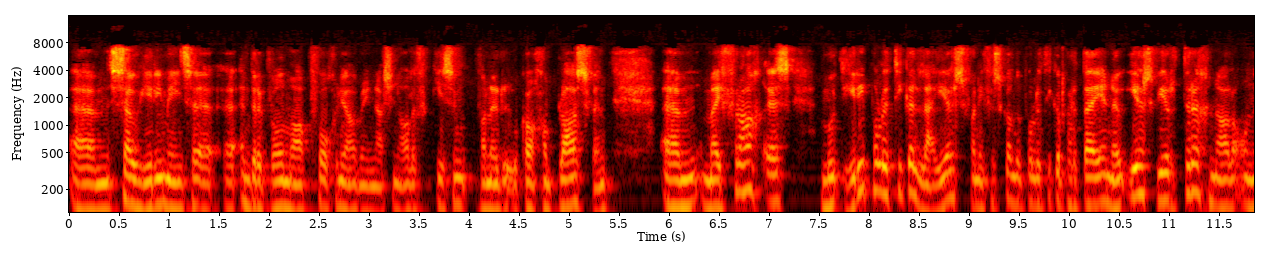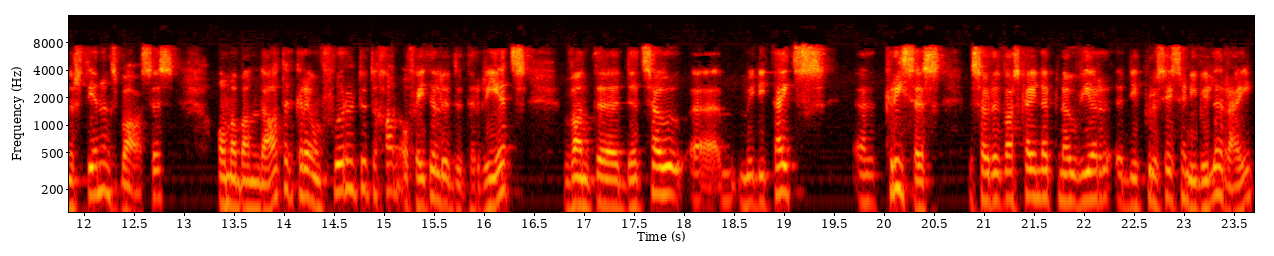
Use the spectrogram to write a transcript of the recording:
Ehm um, sou hierdie mense 'n uh, indruk wil maak volgende jaar by die nasionale verkiesing wanneer dit ook al gaan plaasvind. Ehm um, my vraag is, moet hierdie politieke leiers van die verskillende politieke partye nou eers weer terug na hulle ondersteuningsbasis om 'n mandaat te kry om vorentoe te gaan of het hulle dit reeds want uh, dit sou uh, met die tyds uh, krisis sou dit waarskynlik nou weer die proses in die wiele ry.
